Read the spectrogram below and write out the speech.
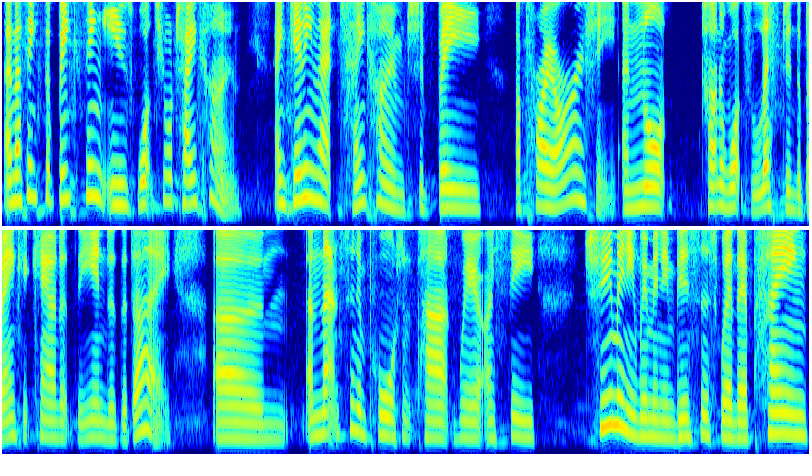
And I think the big thing is what's your take home? And getting that take home to be a priority and not kind of what's left in the bank account at the end of the day. Um, and that's an important part where I see too many women in business where they're paying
